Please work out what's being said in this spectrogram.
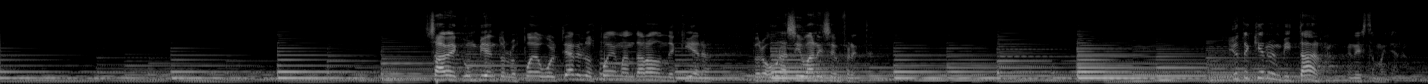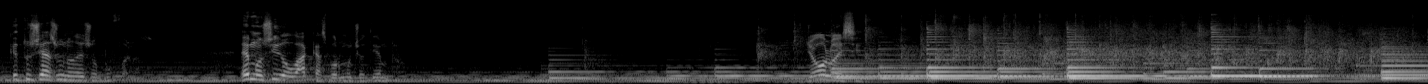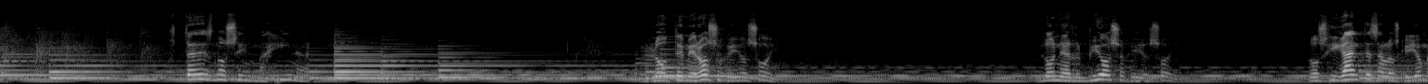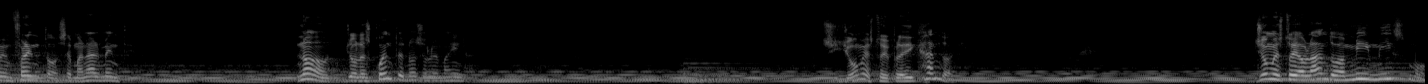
Sabe que un viento los puede voltear y los puede mandar a donde quiera, pero aún así van y se enfrentan. Yo te quiero invitar en esta mañana que tú seas uno de esos búfalos. Hemos sido vacas por mucho tiempo. Yo lo he sido. Ustedes no se imaginan lo temeroso que yo soy, lo nervioso que yo soy los gigantes a los que yo me enfrento semanalmente. No, yo les cuento y no se lo imaginan. Si yo me estoy predicando aquí, yo me estoy hablando a mí mismo.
